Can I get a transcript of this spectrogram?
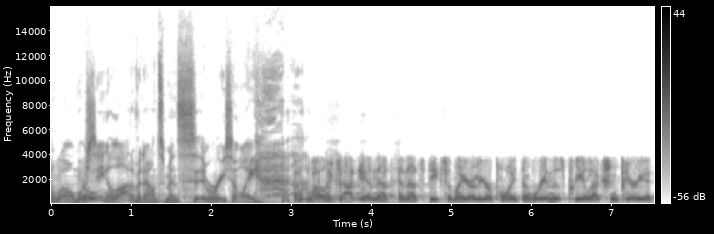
Well, we're know, seeing a lot of announcements recently. well, exactly, and that and that speaks to my earlier point that we're in this pre-election period,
